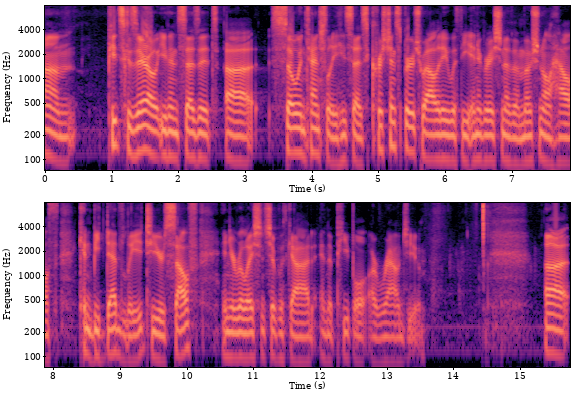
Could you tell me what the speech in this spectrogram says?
Um, Pete Scazzero even says it uh, so intentionally. He says Christian spirituality with the integration of emotional health can be deadly to yourself and your relationship with God and the people around you. Uh,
